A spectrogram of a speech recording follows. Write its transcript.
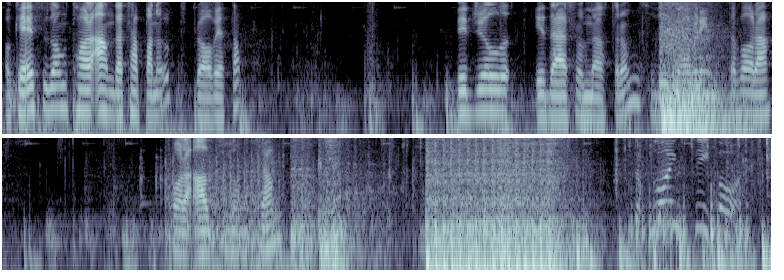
Okej, så de tar andra trappan upp. Bra att veta. Vigil är där för att möta dem, så vi behöver inte vara vara allt för långt fram. Deploying C4.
